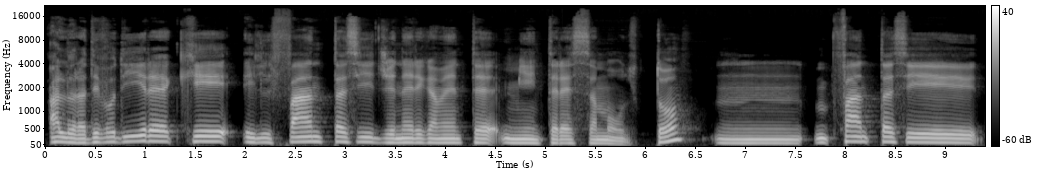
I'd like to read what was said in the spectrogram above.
Allora, devo dire che il fantasy genericamente mi interessa molto. Mm, fantasy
